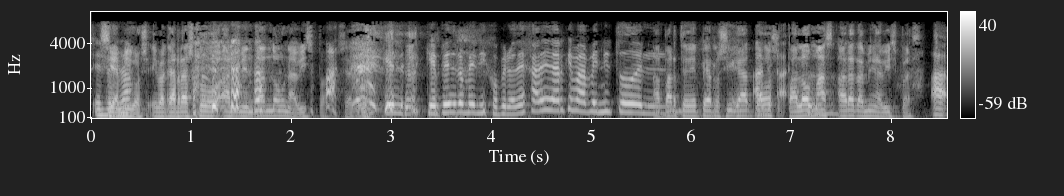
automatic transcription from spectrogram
Es sí, verdad. amigos, Eva Carrasco alimentando a una avispa. O sea que, Que, que Pedro me dijo, pero deja de dar que va a venir todo el... aparte de perros y gatos, A- a- palomas, ahora también avispas. Ah,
